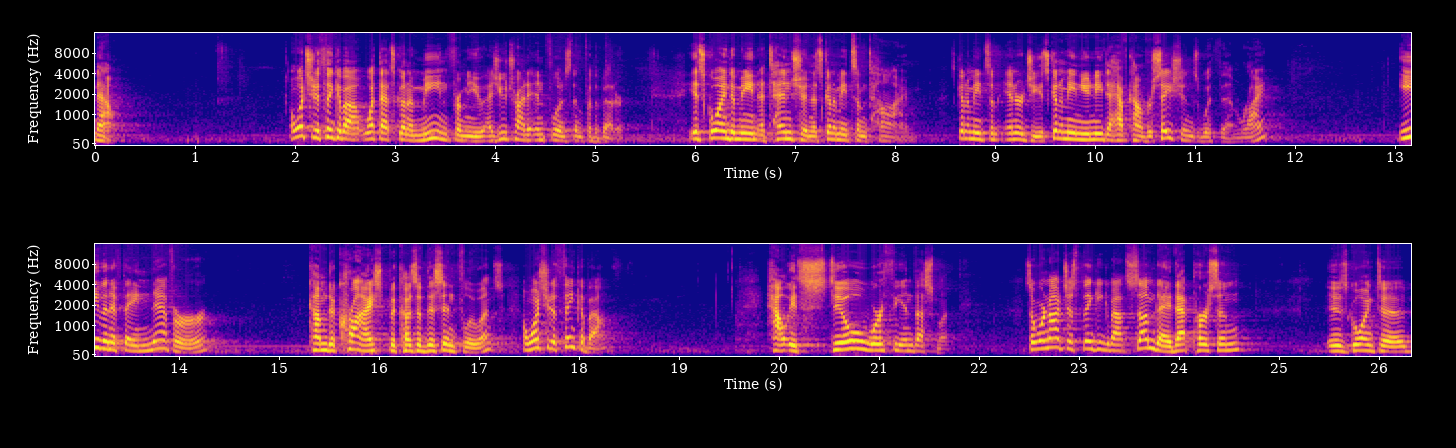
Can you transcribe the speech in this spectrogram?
Now, I want you to think about what that's going to mean from you as you try to influence them for the better. It's going to mean attention, it's going to mean some time, it's going to mean some energy, it's going to mean you need to have conversations with them, right? Even if they never come to Christ because of this influence, I want you to think about how it's still worth the investment. So we're not just thinking about someday that person is going to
